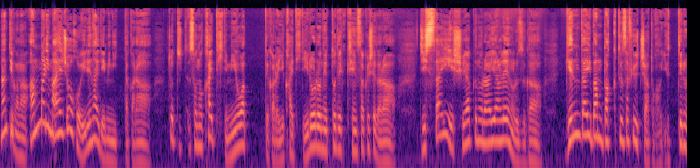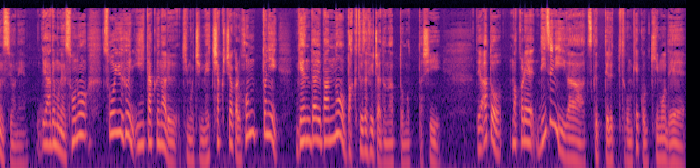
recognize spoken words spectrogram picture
なんていうかな、あんまり前情報入れないで見に行ったから、ちょっとその帰ってきて見終わってから家帰ってきていろいろネットで検索してたら、実際主役のライアン・レイノルズが現代版バックトゥザフューチャーとか言ってるんですよね。いや、でもね、その、そういう風に言いたくなる気持ちめちゃくちゃわかる。本当に現代版のバックトゥザフューチャーだなと思ったし、で、あと、まあ、これ、ディズニーが作ってるってとこも結構肝で、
